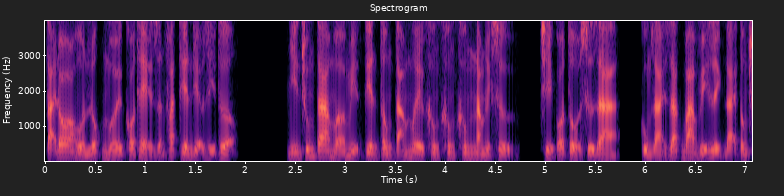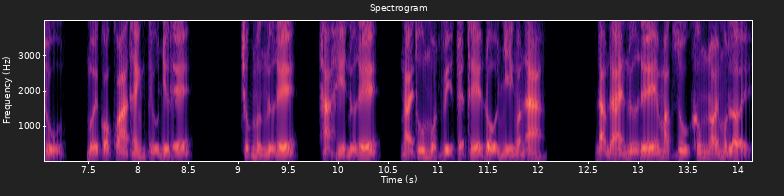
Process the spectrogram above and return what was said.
tại đo hồn lúc mới có thể dẫn phát thiên địa dị tượng. Nhìn chúng ta mở mị tiên tông tám mươi năm lịch sử, chỉ có tổ sư gia, cùng giải rác ba vị lịch đại tông chủ, mới có qua thành tựu như thế. Chúc mừng nữ đế hạ hỉ nữ đế, ngài thu một vị tuyệt thế đồ nhi ngon a. Đạm đài nữ đế mặc dù không nói một lời,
